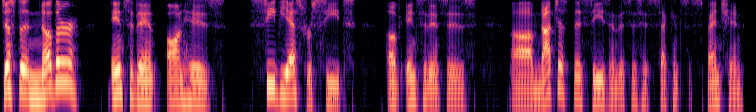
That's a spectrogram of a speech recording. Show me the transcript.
Just another incident on his CVS receipt of incidences. Um, not just this season. This is his second suspension.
